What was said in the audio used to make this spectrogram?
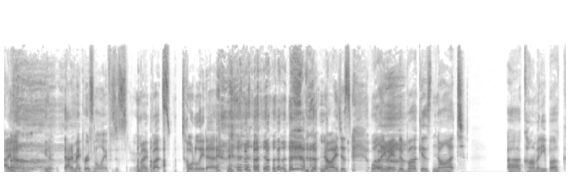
I know. Um, you know, that in my personal life is just my butt's totally dead. no, I just, well, anyway, the book is not a comedy book.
